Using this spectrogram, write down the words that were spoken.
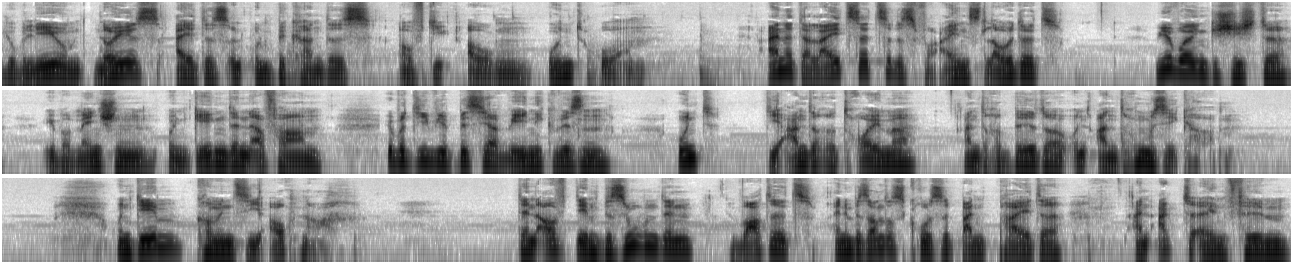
Jubiläum Neues, Altes und Unbekanntes auf die Augen und Ohren. Einer der Leitsätze des Vereins lautet, wir wollen Geschichte über Menschen und Gegenden erfahren, über die wir bisher wenig wissen und die andere Träume, andere Bilder und andere Musik haben. Und dem kommen sie auch nach. Denn auf den Besuchenden wartet eine besonders große Bandbreite an aktuellen Filmen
